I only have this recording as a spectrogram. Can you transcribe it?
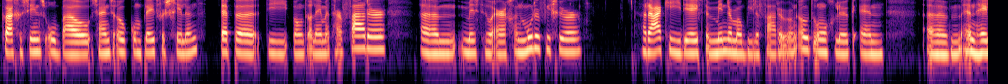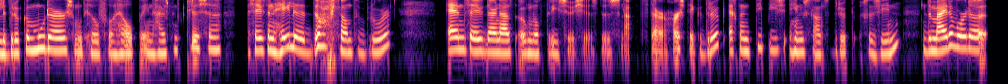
Qua gezinsopbouw zijn ze ook compleet verschillend. Peppe die woont alleen met haar vader, um, mist heel erg een moederfiguur. Raki die heeft een minder mobiele vader door een auto-ongeluk en um, een hele drukke moeder. Ze moet heel veel helpen in huis met klussen. Ze heeft een hele dominante broer. En ze heeft daarnaast ook nog drie zusjes. Dus nou, het is daar hartstikke druk. Echt een typisch Hindoestaans druk gezin. De meiden worden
